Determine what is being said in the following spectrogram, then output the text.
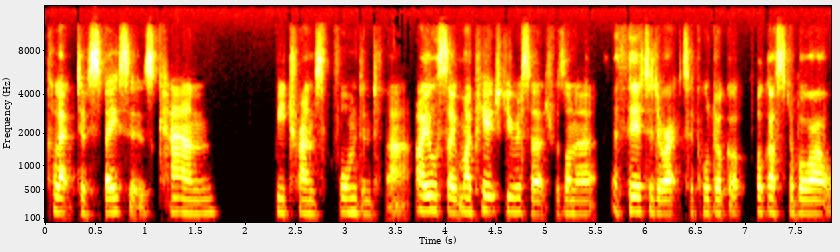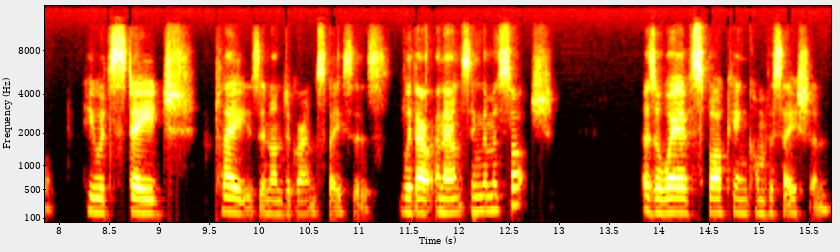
collective spaces can be transformed into that. I also, my PhD research was on a, a theatre director called Augusto Boal. He would stage plays in underground spaces without announcing them as such, as a way of sparking conversation.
